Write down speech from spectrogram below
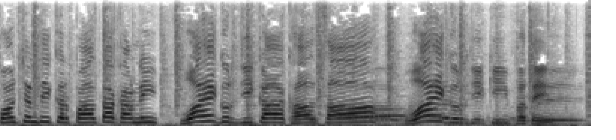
ਪਹੁੰਚਣ ਦੀ ਕਿਰਪਾਲਤਾ ਕਰਨੀ ਵਾਹਿਗੁਰੂ ਜੀ ਕਾ ਖਾਲਸਾ, ਵਾਹਿਗੁਰੂ ਜੀ ਕੀ ਫਤਿਹ।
